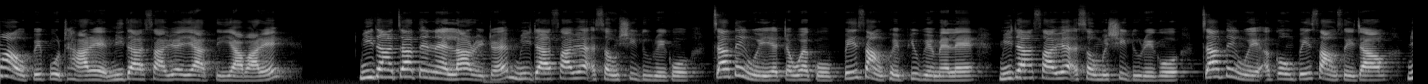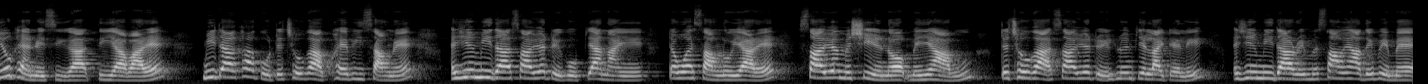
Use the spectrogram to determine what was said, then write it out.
မကိုပေးပို့ထားတဲ့မိသားစာရွက်ရသိရပါဗျ။မိသားကြတဲ့နဲ့လတွေအတွက်မိသားစာရွက်အစုံရှိသူတွေကိုကြားတဲ့ငွေရဲ့တဝက်ကိုပေးဆောင်ခွင့်ပြုပေမဲ့လည်းမိသားစာရွက်အစုံမရှိသူတွေကိုကြားတဲ့ငွေအကုန်ပေးဆောင်စေကြောင်းမြို့ခံတွေစီကသိရပါဗျ။ မိတာခကိုတချို့ကခွဲပြီးဆောင်တယ်အရင်မိသားစာရွက်တွေကိုပြနိုင်ရင်တဝက်ဆောင်လို့ရတယ်စာရွက်မရှိရင်တော့မရဘူးတချို့ကစာရွက်တွေလွှင့်ပစ်လိုက်တယ်လေအရင်မိသားတွေမဆောင်ရသေးပေမဲ့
